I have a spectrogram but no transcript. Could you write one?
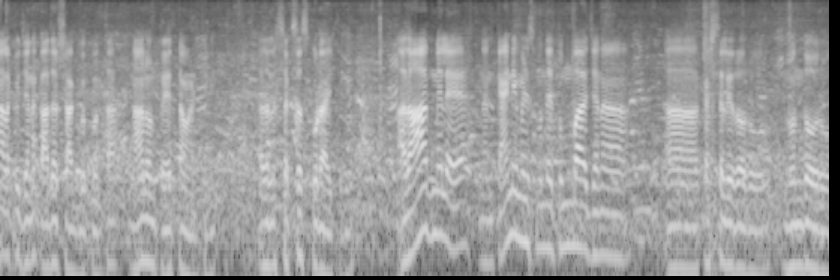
ನಾಲ್ಕು ಜನಕ್ಕೆ ಆದರ್ಶ ಆಗಬೇಕು ಅಂತ ನಾನೊಂದು ಪ್ರಯತ್ನ ಮಾಡ್ತೀನಿ. ಅದರಲ್ಲಿ ಸಕ್ಸಸ್ ಕೂಡ ಆಯ್ತೀನಿ. ಅದಾದಮೇಲೆ ನನ್ನ ಕ್ಯಾಂಡಿಮೆಂಟ್ಸ್ ಮುಂದೆ ತುಂಬ ಜನ ಕಷ್ಟದಲ್ಲಿರೋರು, ನೊಂದೋರು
